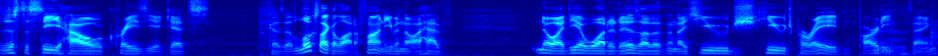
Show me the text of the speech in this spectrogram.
just to see how crazy it gets, because it looks like a lot of fun. Even though I have no idea what it is, other than a huge huge parade party thing.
